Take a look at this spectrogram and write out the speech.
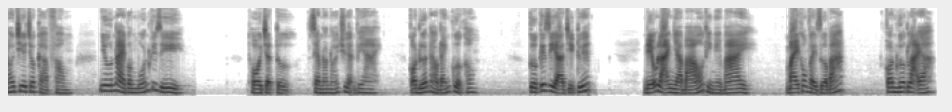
nó chia cho cả phòng. Như này còn muốn cái gì? Thôi trật tự, xem nó nói chuyện với ai. Có đứa nào đánh cược không? Cược cái gì à chị Tuyết? Nếu là anh nhà báo thì ngày mai mày không phải rửa bát. Còn ngược lại à?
